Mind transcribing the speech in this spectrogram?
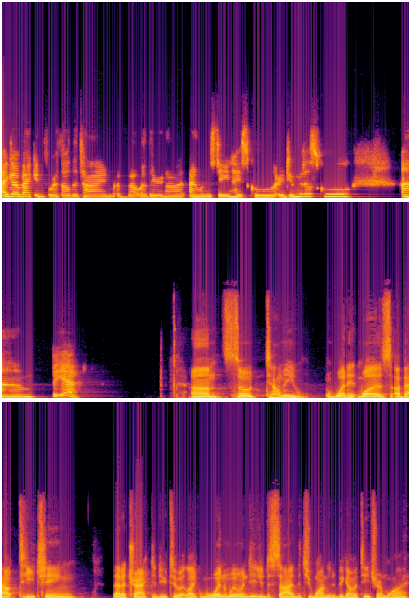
I go back and forth all the time about whether or not I want to stay in high school or do middle school. Um, but yeah. Um, so tell me what it was about teaching that attracted you to it. Like when when did you decide that you wanted to become a teacher and why?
